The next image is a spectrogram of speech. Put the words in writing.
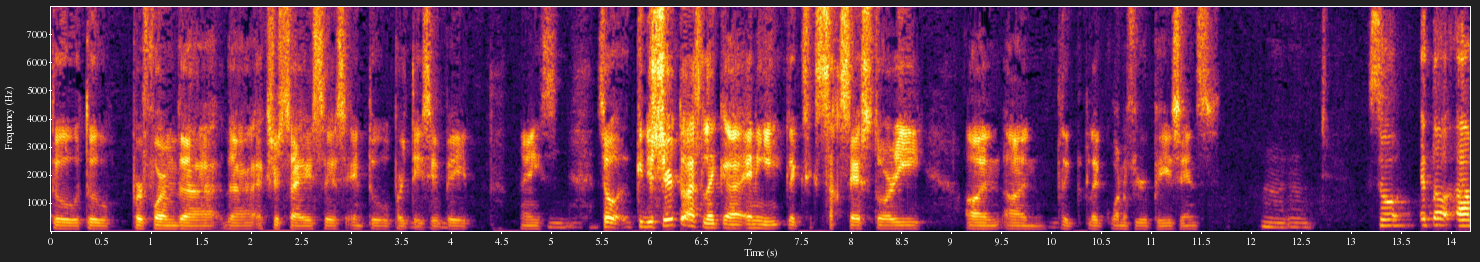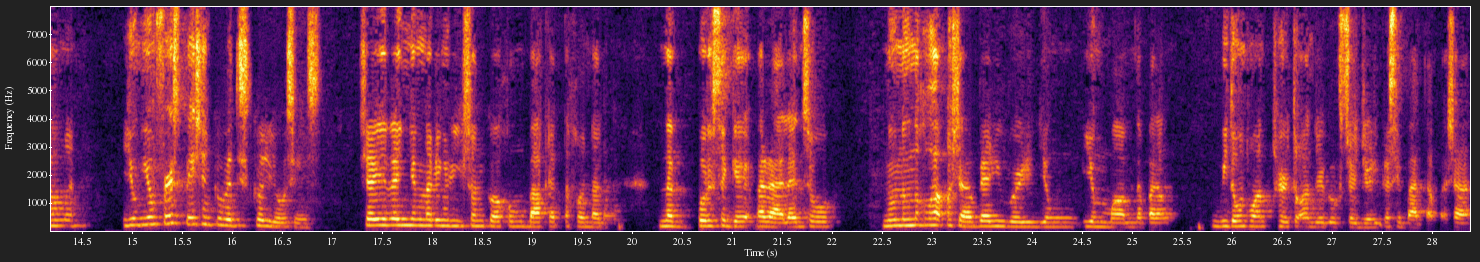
to to perform the the exercises and to participate. Nice. Mm-hmm. So, could you share to us like uh, any like success story on on like like one of your patients? Mm-hmm. So, ito um yung yung first patient ko with scoliosis, siya rin yung naging reason ko kung bakit ako nag nagpursige aralan. So, nung nung nakuha ko siya, very worried yung yung mom na parang we don't want her to undergo surgery kasi bata pa siya.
